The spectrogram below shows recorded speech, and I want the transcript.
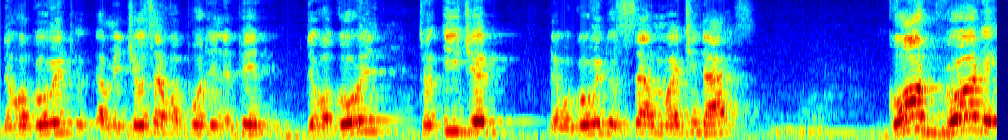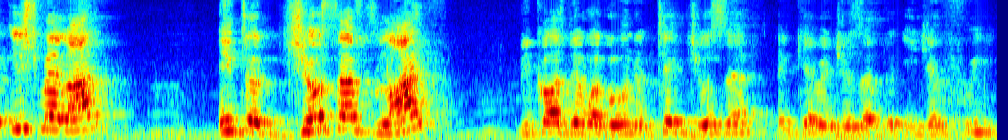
They were going to, I mean, Joseph was put in the pit. They were going to Egypt. They were going to sell merchandise. God brought the Ishmaelite into Joseph's life because they were going to take Joseph and carry Joseph to Egypt free.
